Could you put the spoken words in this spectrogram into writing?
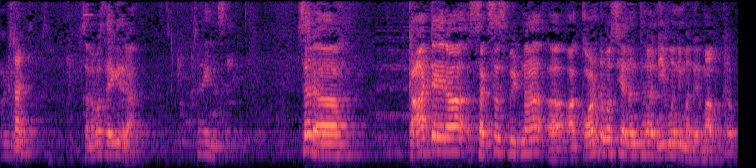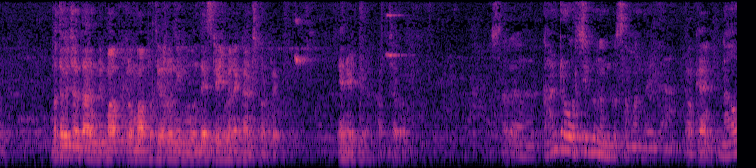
ಸರ್ ನಮಸ್ತೆ ಹೇಗಿದ್ದೀರಾ? ಸರ್ ಸರ್ ಕಾಟೇರ ಸಕ್ಸಸ್ ಬಿಟ್ನ ಆ, ಆ ಕಾಂಟ್ರವರ್ಸಿಯ ನಂತರ ನೀವು ನಿಮ್ಮ ನಿರ್ಮಾಪಕರು ಮತವಿಜಾತ ನಿರ್ಮಾಪಕರು ಉಮಾಪತಿಯವರು ನೀವು ಒಂದೇ ಸ್ಟೇಜ್ ಮೇಲೆ ಕಾಣಿಸ್ಕೊಂಡ್ರಿ. ಏನ್ ಹೇಳ್ತೀರಾ? ಸರ್ ಕಾಂಟ್ರವರ್ಸಿಗೂ ನಮಗೂ ಸಂಬಂಧ ಇಲ್ಲ. ಓಕೆ ನಾವು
